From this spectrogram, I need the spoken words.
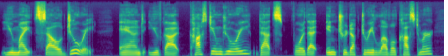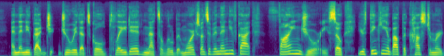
you might sell jewelry and you've got costume jewelry that's for that introductory level customer. And then you've got j- jewelry that's gold plated and that's a little bit more expensive. And then you've got fine jewelry. So you're thinking about the customer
